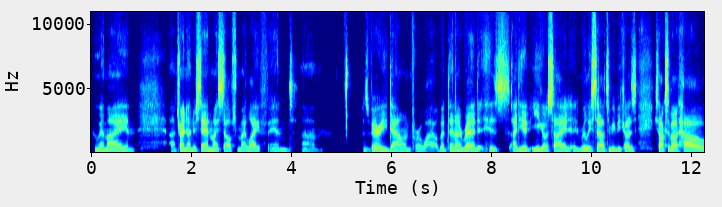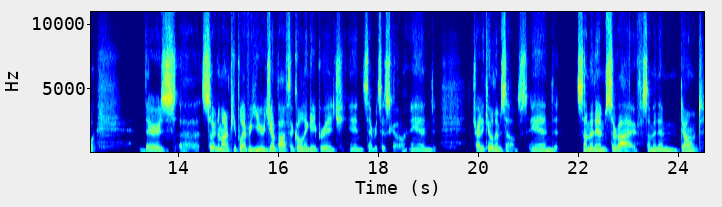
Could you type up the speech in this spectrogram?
who am I? And uh, trying to understand myself and my life and um, was very down for a while. But then I read his idea of egocide. It really stood out to me because he talks about how there's a certain amount of people every year jump off the Golden Gate Bridge in San Francisco and try to kill themselves. And some of them survive, some of them don't.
